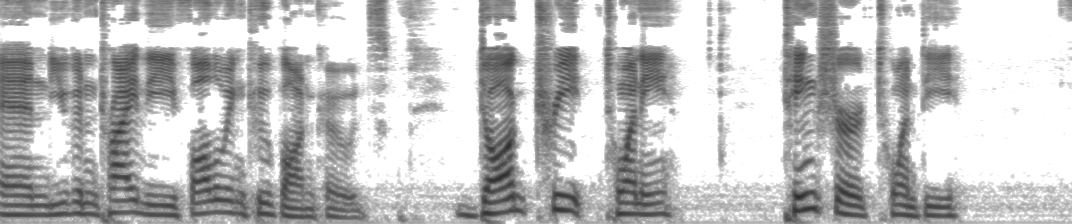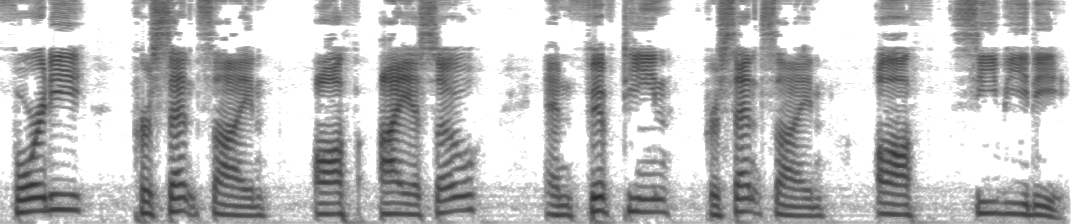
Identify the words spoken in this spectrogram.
And you can try the following coupon codes. Dog treat 20, tincture 20, 40% sign off ISO, and 15% sign off CBD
